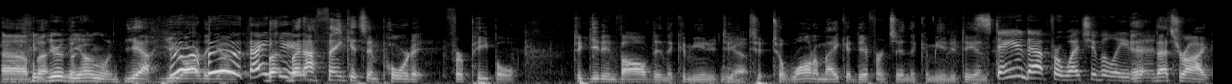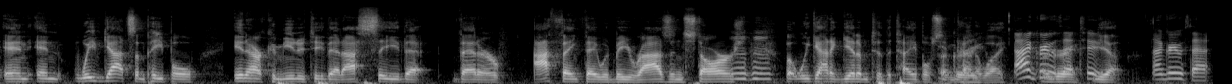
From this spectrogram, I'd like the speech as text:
Uh, but You're the young one. yeah, you are the young. Woo-hoo, thank but you. but I think it's important for people to get involved in the community Yeah. to to want to make a difference in the community and Stand up for what you believe in. That's right, and and we've got some people in our community that I see that that are I think they would be rising stars, but we got to get them to the table some kind of way. I agree, with that too. Yeah. I agree with that.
